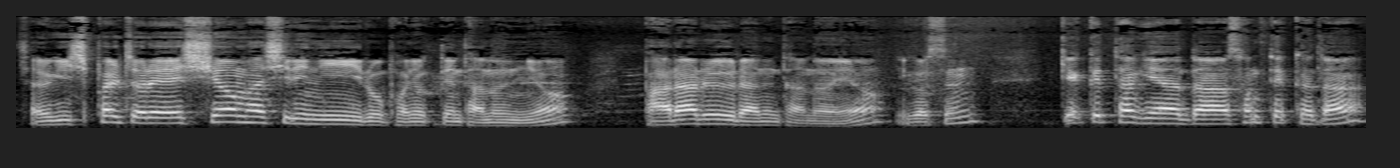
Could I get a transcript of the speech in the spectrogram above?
자, 여기 18절에 시험하시리니로 번역된 단어는요. 바라르라는 단어예요. 이것은 깨끗하게 하다, 선택하다,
